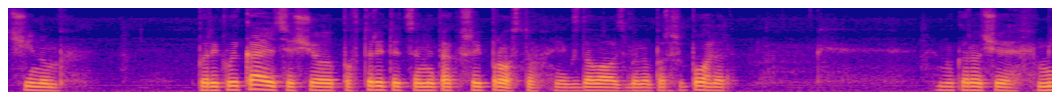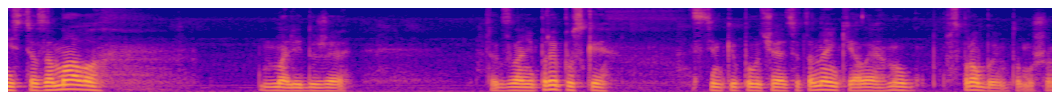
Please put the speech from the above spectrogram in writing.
чином перекликаються, що повторити це не так ще й просто, як здавалось би на перший погляд. Ну, коротше, місця замало. Малі дуже так звані припуски. Стінки, виходить, тоненькі, але ну, спробуємо, тому що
